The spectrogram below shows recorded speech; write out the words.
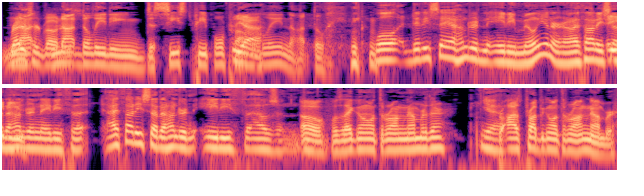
registered not, voters. not deleting deceased people, Yeah. probably not deleting. Well, did he say 180 million, or I thought he said 80. 180? Th- I thought he said 180,000. oh, was I going with the wrong number there? Yeah, I was probably going with the wrong number.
